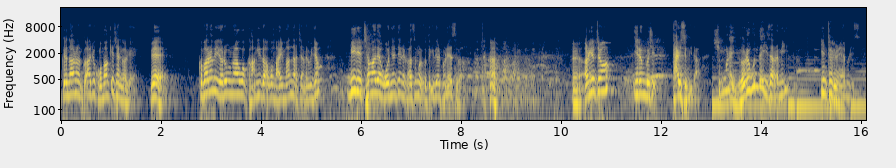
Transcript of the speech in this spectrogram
그 나는 그 아주 고맙게 생각해. 왜? 그 바람에 여러분하고 강의도 하고 많이 만났잖아요. 그죠? 미리 청와대 5년 전에 갔으면 어떻게 될 뻔했어. 예, 알겠죠? 이런 것이 다 있습니다. 신문에 여러 군데 이 사람이 인터뷰를 해버렸어요.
